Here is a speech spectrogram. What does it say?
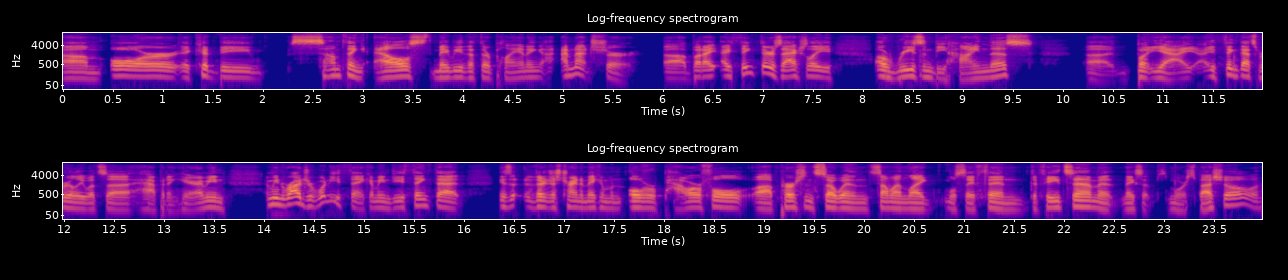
um, or it could be something else, maybe that they're planning. I- I'm not sure, uh, but I, I think there's actually a reason behind this. Uh, but yeah, I, I think that's really what's uh, happening here. I mean, I mean, Roger, what do you think? I mean, do you think that is they're just trying to make him an overpowerful uh, person so when someone like we'll say Finn defeats him, it makes it more special? Or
